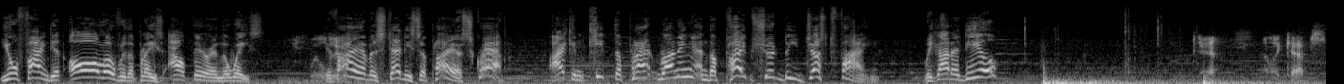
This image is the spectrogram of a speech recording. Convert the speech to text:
You'll find it all over the place out there in the waste. Will If do. I have a steady supply of scrap, I can keep the plant running and the pipe should be just fine. We got a deal? Yeah, I like caps.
